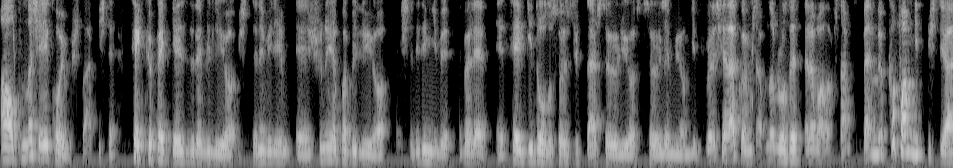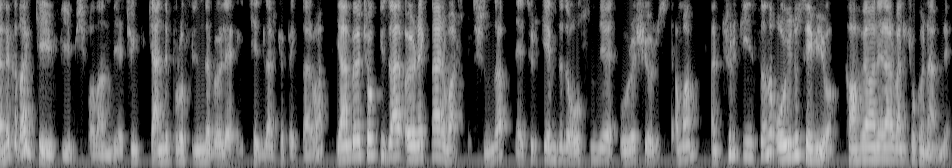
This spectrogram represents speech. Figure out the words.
altında şeyi koymuşlar. İşte tek köpek gezdirebiliyor. işte ne bileyim e, şunu yapabiliyor. İşte dediğim gibi böyle e, sevgi dolu sözcükler söylüyor, söylemiyor gibi böyle şeyler koymuşlar. Bunları rozetlere bağlamışlar. Ben böyle kafam gitmişti yani ne kadar keyifliymiş falan diye. Çünkü kendi profilinde böyle kediler, köpekler var. Yani böyle çok güzel örnekler var dışında. E, Türkiye'mizde de olsun diye uğraşıyoruz. Ama hani Türk insanı oyunu seviyor. Kahvehaneler bence çok önemli.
